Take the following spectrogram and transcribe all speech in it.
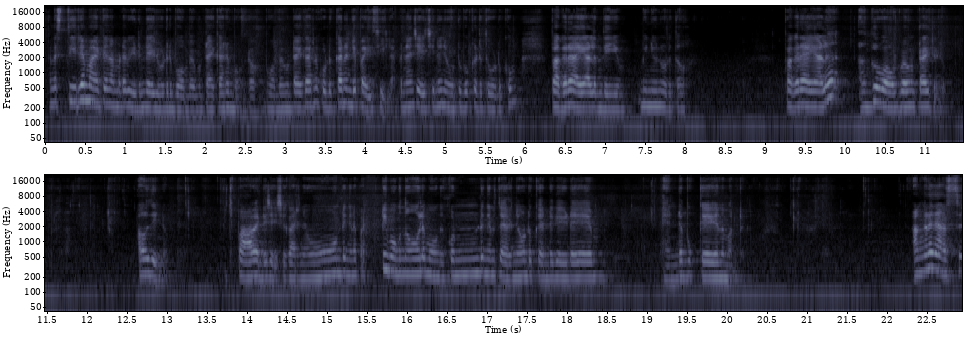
അങ്ങനെ സ്ഥിരമായിട്ട് നമ്മുടെ വീടിന്റെ അതിലൂടെ ഒരു ബോംബെ മുട്ടായിക്കാരൻ പോകും ബോംബെ മുട്ടായിക്കാരന് കൊടുക്കാൻ എന്റെ പൈസ ഇല്ല അപ്പം ഞാൻ ചേച്ചീന്റെ നോട്ട് ബുക്ക് എടുത്ത് കൊടുക്കും. പകരം അയാൾ എന്ത് ചെയ്യും? മിന്നുവിന് കൊടുത്തോ? പകരം അയാൾ അങ്ങ് ബോംബെ മുട്ടായി തരും അത് തിന്നും. പാവ എന്റെ ചേച്ചി കരഞ്ഞോണ്ട് ഇങ്ങനെ പട്ടി മോങ്ങുന്ന പോലെ മോങ്ങിക്കൊണ്ട് ഇങ്ങനെ തിരഞ്ഞോണ്ട് എന്റെ കൈയുടെ എന്റെ ബുക്കേ എന്ന് പറഞ്ഞിട്ട്. അങ്ങനെ ലാസ്റ്റ്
